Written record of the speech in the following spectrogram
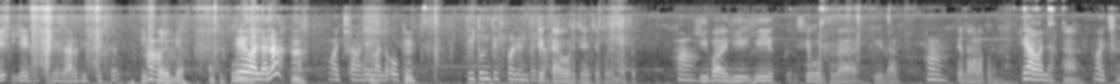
हे हे हे झाड दिसते का? तिथपर्यंत आहे. असं पूर्ण. हे वालं ना? हा. अच्छा हे वालं. ओके. तिथून तिथपर्यंत ते का? टावरच्या ह्याच्यापर्यंत असं. हा. ही बा ही ही एक शेवटचं झाड हे झाड. हा. त्या झाडापर्यंत. हे वाला? हा. अच्छा.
